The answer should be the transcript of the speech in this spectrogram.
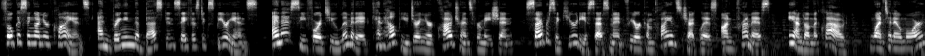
focusing on your clients and bringing the best and safest experience. NSC42 Limited can help you during your cloud transformation, cybersecurity assessment for your compliance checklist on premise and on the cloud. Want to know more?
